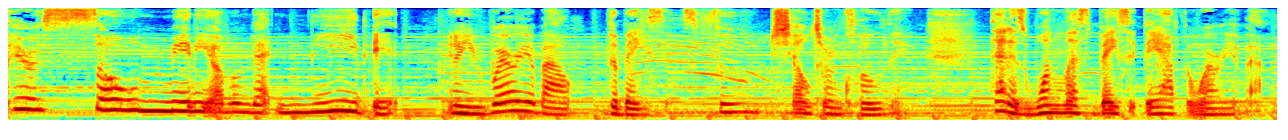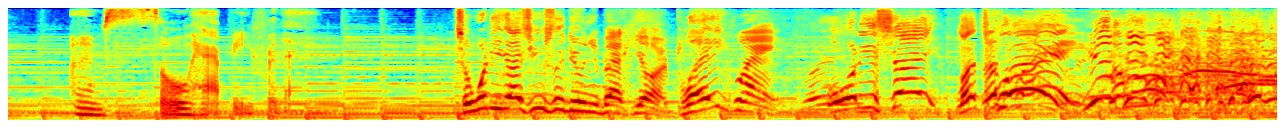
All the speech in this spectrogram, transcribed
There are so many of them that need it. You know, you worry about the basics food, shelter, and clothing. That is one less basic they have to worry about. I am so happy for that. So what do you guys usually do in your backyard? Play? Play. Well, what do you say? Let's, Let's play. play. Come on. Let's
